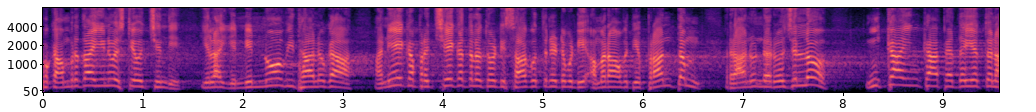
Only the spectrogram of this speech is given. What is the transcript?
ఒక అమృత యూనివర్సిటీ వచ్చింది. ఇలా ఎన్నెన్నో విధాలుగా అనేక ప్రత్యేకతలతోటి సాగుతున్నటువంటి అమరావతి ప్రాంతం రానున్న రోజుల్లో ఇంకా ఇంకా పెద్ద ఎత్తున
